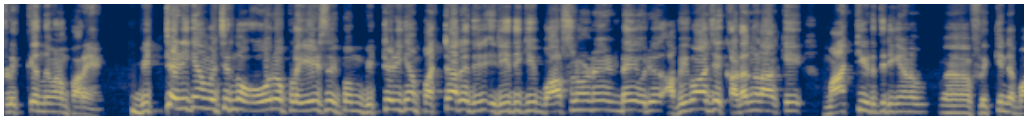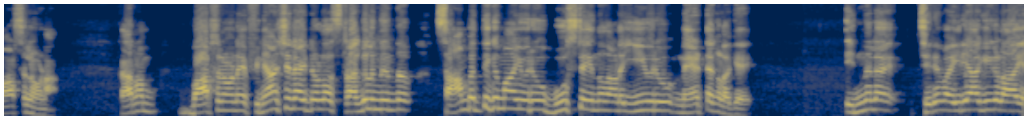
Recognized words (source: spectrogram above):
ഫ്ലിക്ക് എന്ന് വേണം പറയാൻ. വിറ്റഴിക്കാൻ വെച്ചിരുന്ന ഓരോ പ്ലേയേഴ്സും ഇപ്പം വിറ്റഴിക്കാൻ പറ്റാത്ത രീതിക്ക് ബാർസലോണയുടെ ഒരു അഭിവാജ്യ ഘടകങ്ങളാക്കി മാറ്റിയെടുത്തിരിക്കുകയാണ് ഫ്ലിക്കിന്റെ ബാർസലോണ. കാരണം ബാർസലോണയെ ഫിനാൻഷ്യലായിട്ടുള്ള സ്ട്രഗിളിൽ നിന്ന് സാമ്പത്തികമായി ഒരു ബൂസ്റ്റ് ചെയ്യുന്നതാണ് ഈ ഒരു നേട്ടങ്ങളൊക്കെ. ഇന്നലെ ചിരവൈരാഗികളായ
